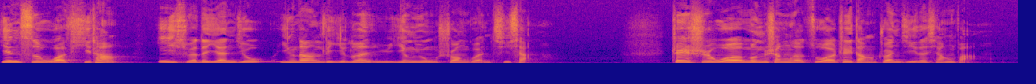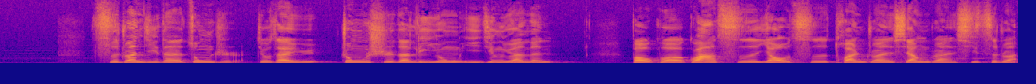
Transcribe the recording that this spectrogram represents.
因此，我提倡易学的研究应当理论与应用双管齐下。这使我萌生了做这档专辑的想法。此专辑的宗旨就在于。忠实地利用《易经》原文，包括卦辞、爻辞、彖传、象传、系辞传，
